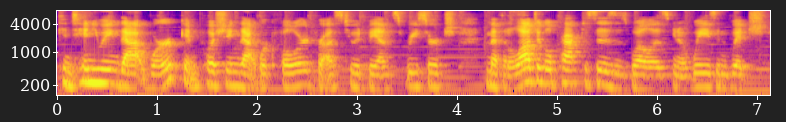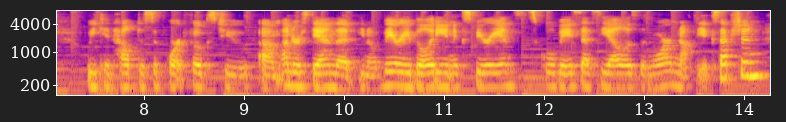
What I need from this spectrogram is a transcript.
continuing that work and pushing that work forward for us to advance research methodological practices as well as you know ways in which we can help to support folks to um, understand that you know variability in experience school-based sel is the norm not the exception.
